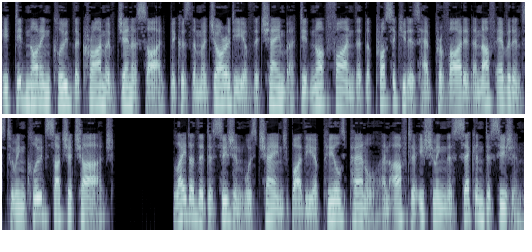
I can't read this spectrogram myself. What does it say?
It did not include the crime of genocide because the majority of the chamber did not find that the prosecutors had provided enough evidence to include such a charge. Later the decision was changed by the appeals panel and after issuing the second decision,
